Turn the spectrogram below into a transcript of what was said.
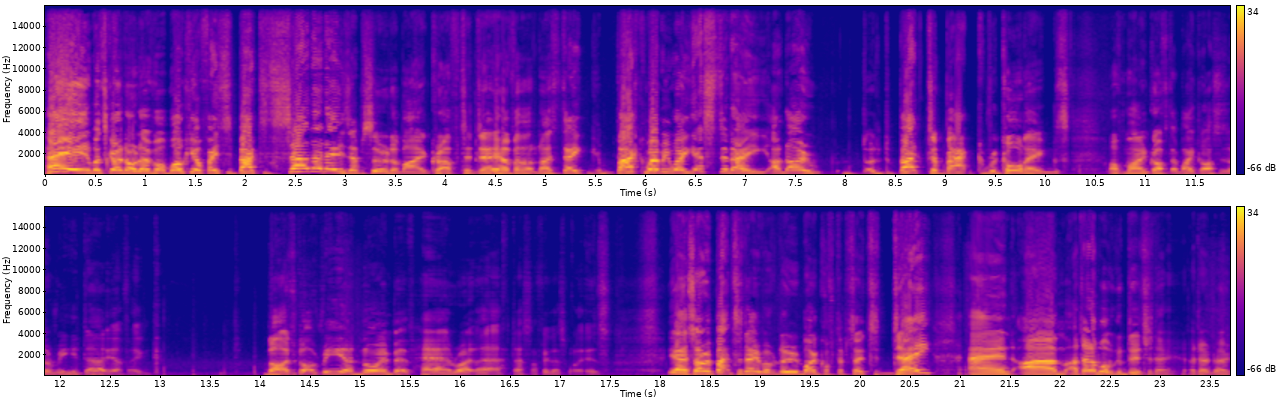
Hey, what's going on everyone? Welcome your faces back to Saturday's episode of Minecraft. Today, have a nice day. Back where we were yesterday. I know. Back-to-back recordings of Minecraft. And my glasses are really dirty, I think. No, it's got a really annoying bit of hair right there. That's I think that's what it is. Yeah, so we're back today with a new Minecraft episode today, and um, I don't know what we're gonna do today. I don't know.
